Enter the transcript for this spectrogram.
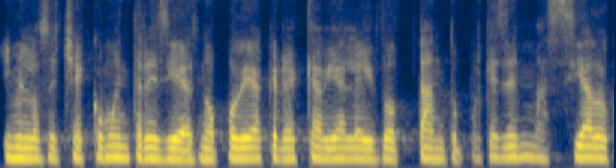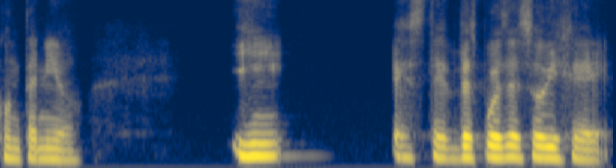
y me los eché como en tres días. No podía creer que había leído tanto, porque es demasiado contenido. Y este, después de eso dije,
